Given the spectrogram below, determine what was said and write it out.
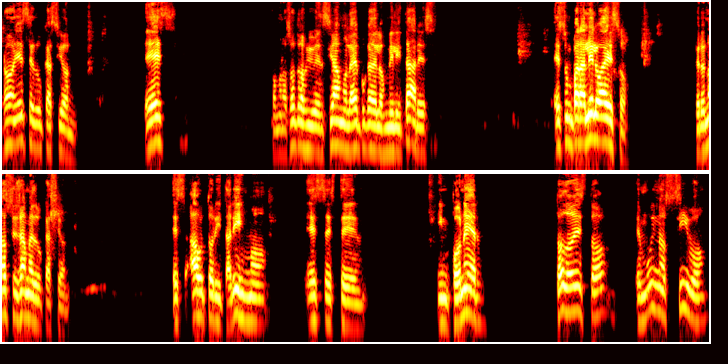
no es educación. Es, como nosotros vivenciamos la época de los militares, es un paralelo a eso, pero no se llama educación. Es autoritarismo, es este imponer. Todo esto es muy nocivo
